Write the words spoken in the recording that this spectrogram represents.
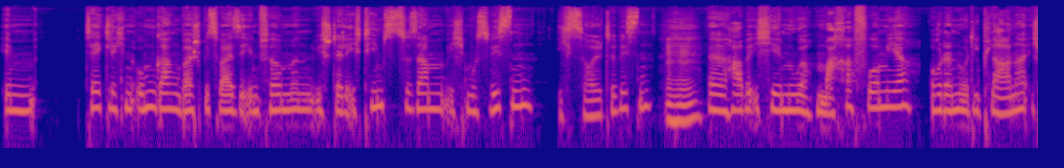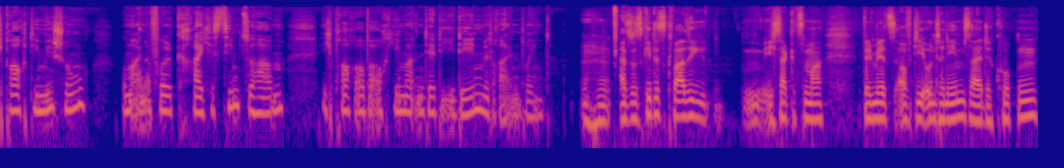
im täglichen Umgang, beispielsweise in Firmen, wie stelle ich Teams zusammen, ich muss wissen, ich sollte wissen, Mhm. äh, habe ich hier nur Macher vor mir oder nur die Planer, ich brauche die Mischung, um ein erfolgreiches Team zu haben. Ich brauche aber auch jemanden, der die Ideen mit reinbringt. Mhm. Also es geht jetzt quasi, ich sag jetzt mal, wenn wir jetzt auf die Unternehmensseite gucken,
